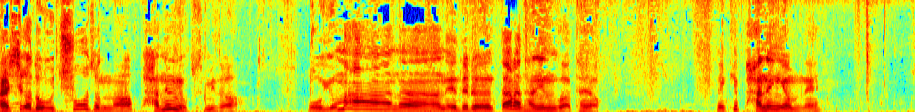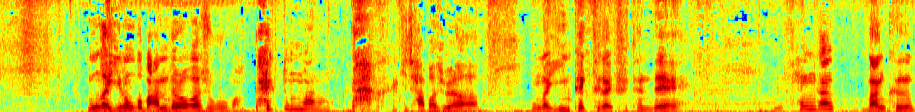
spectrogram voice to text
날씨가 너무 추워졌나? 반응이 없습니다. 뭐 요만한 애들은 따라다니는 것 같아요. 이렇게 반응이 없네. 뭔가 이런 거 만들어가지고 막 팔뚝만한 거 팍 이렇게 잡아줘야 뭔가 임팩트가 있을 텐데 생각만큼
